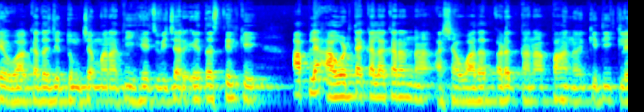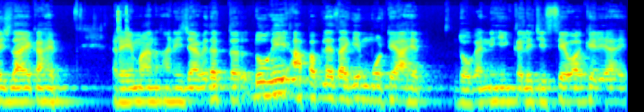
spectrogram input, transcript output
तेव्हा कदाचित तुमच्या मनातही हेच विचार येत असतील की आपल्या आवडत्या कलाकारांना अशा वादात अडकताना पाहणं किती क्लेशदायक आहे. रेहमान आणि जावेद अख्तर दोघेही आपापल्या जागी मोठे आहेत. दोघांनीही कलेची सेवा केली आहे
